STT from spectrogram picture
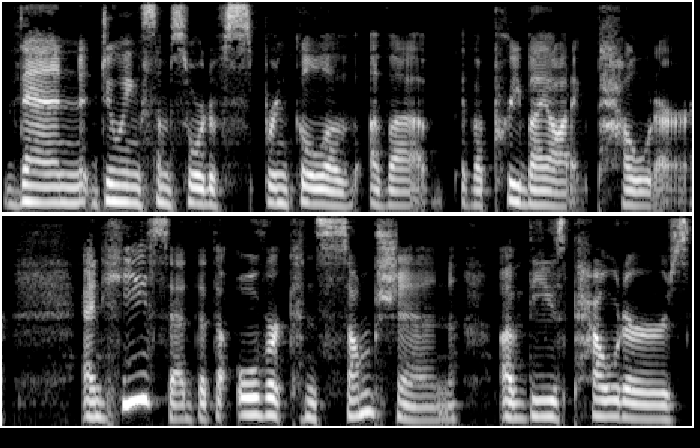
than doing some sort of sprinkle of, of a of a prebiotic powder. And he said that the overconsumption of these powders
